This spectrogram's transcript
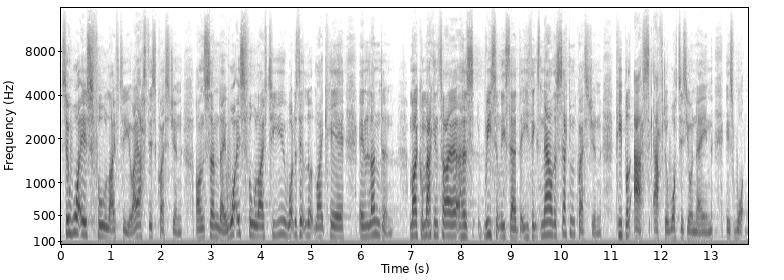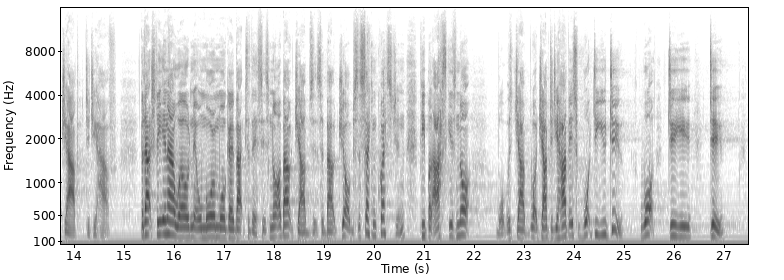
So, what is full life to you? I asked this question on Sunday. What is full life to you? What does it look like here in London? Michael McIntyre has recently said that he thinks now the second question people ask after what is your name is what jab did you have? But actually, in our world, and it will more and more go back to this, it's not about jabs, it's about jobs. The second question people ask is not what was jab, what jab did you have? It's what do you do? What do you do?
